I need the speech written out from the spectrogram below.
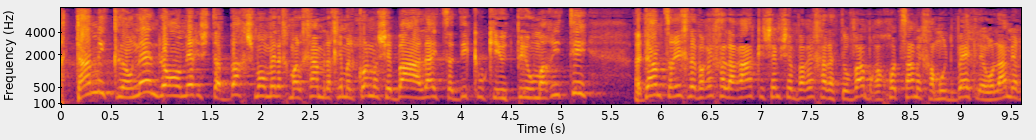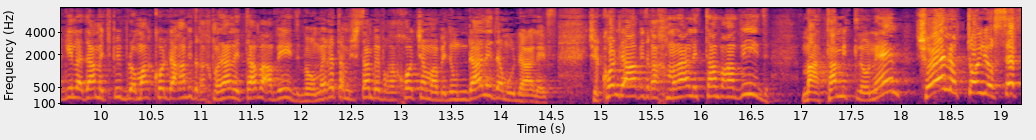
אתה מתלונן, לא אומר השתבח שמו מלך מלכי המלכים על כל מה שבא עליי צדיק הוא כי ידפי ומריתי. אדם צריך לברך על הרעה כשם שמברך על הטובה, ברכות ס' עמוד ב', לעולם ירגיל אדם את פיו לומר כל דעביד רחמנא לטב עביד, ואומרת המשנה בברכות שמה בנ"ד עמוד א', שכל דעביד רחמנא לטב עביד. מה, אתה מתלונן? שואל אותו יוסף,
